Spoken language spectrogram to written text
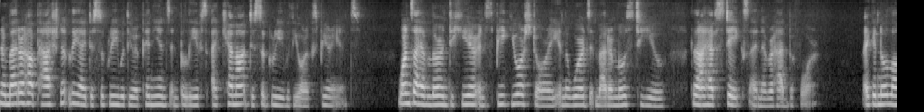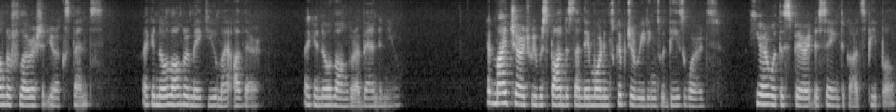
no matter how passionately I disagree with your opinions and beliefs, I cannot disagree with your experience. Once I have learned to hear and speak your story in the words that matter most to you, then I have stakes I never had before. I can no longer flourish at your expense. I can no longer make you my other. I can no longer abandon you. At my church, we respond to Sunday morning scripture readings with these words Hear what the Spirit is saying to God's people.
